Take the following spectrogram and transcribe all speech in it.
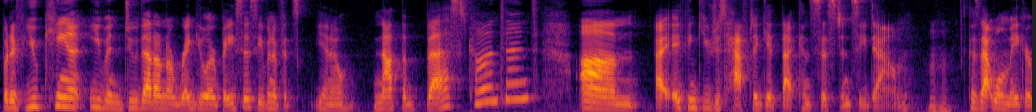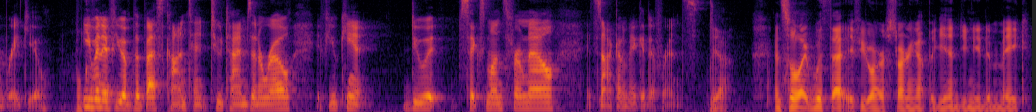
But if you can't even do that on a regular basis, even if it's, you know, not the best content, um, I, I think you just have to get that consistency down because that will make or break you. Even if you have the best content two times in a row, if you can't do it six months from now, it's not going to make a difference. Yeah. And so like with that, if you are starting up again, do you need to make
